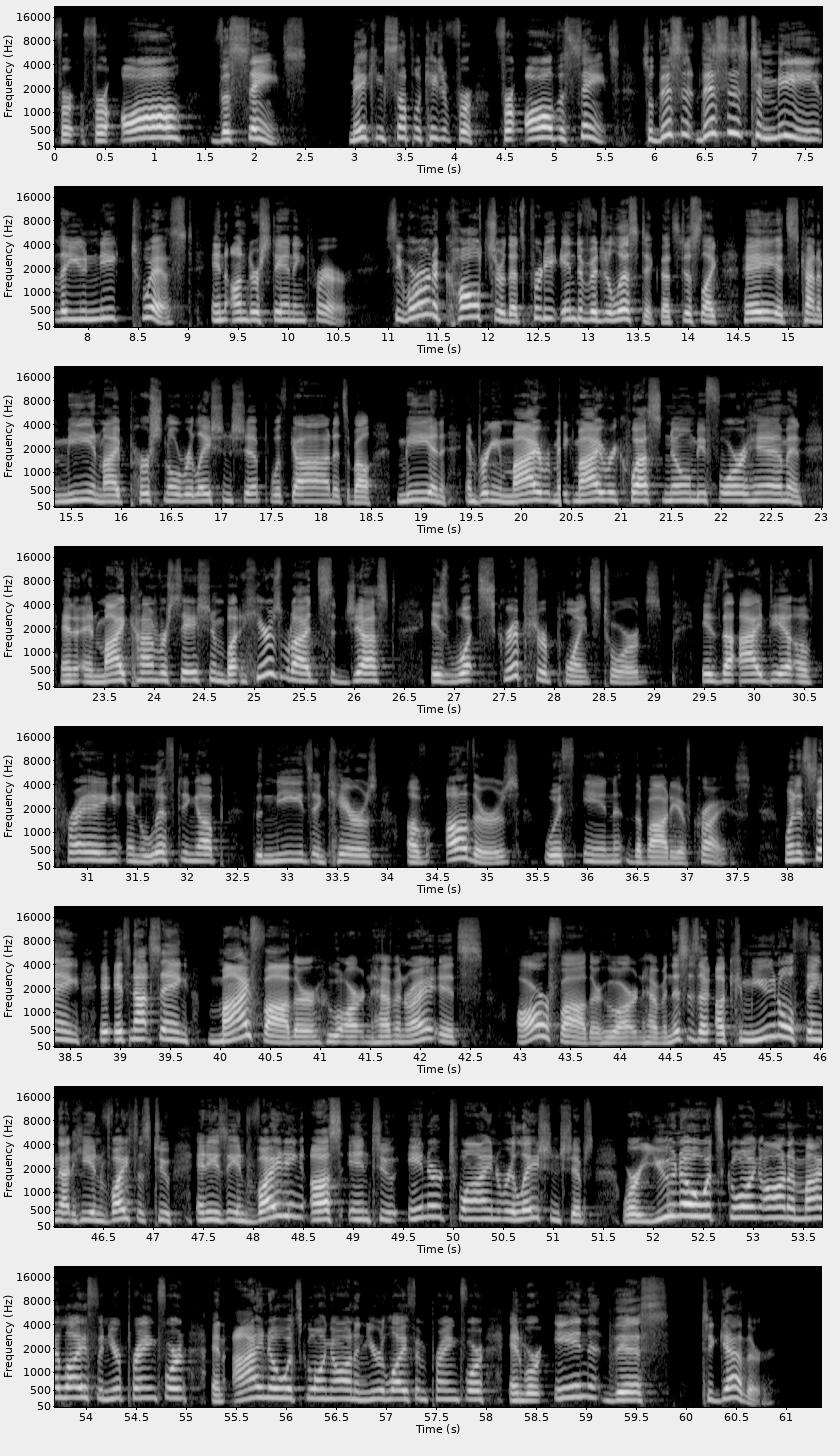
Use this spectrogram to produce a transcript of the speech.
For, for all the saints, making supplication for, for all the saints. So, this is, this is to me the unique twist in understanding prayer. See, we're in a culture that's pretty individualistic. That's just like, hey, it's kind of me and my personal relationship with God. It's about me and, and bringing my, make my request known before Him and, and, and my conversation. But here's what I'd suggest is what Scripture points towards is the idea of praying and lifting up the needs and cares of others within the body of Christ. When it's saying, it's not saying, my Father who art in heaven, right? It's our Father who art in heaven. This is a, a, communal thing that he invites us to, and he's inviting us into intertwined relationships where you know what's going on in my life and you're praying for it, and I know what's going on in your life and praying for it, and we're in this together.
